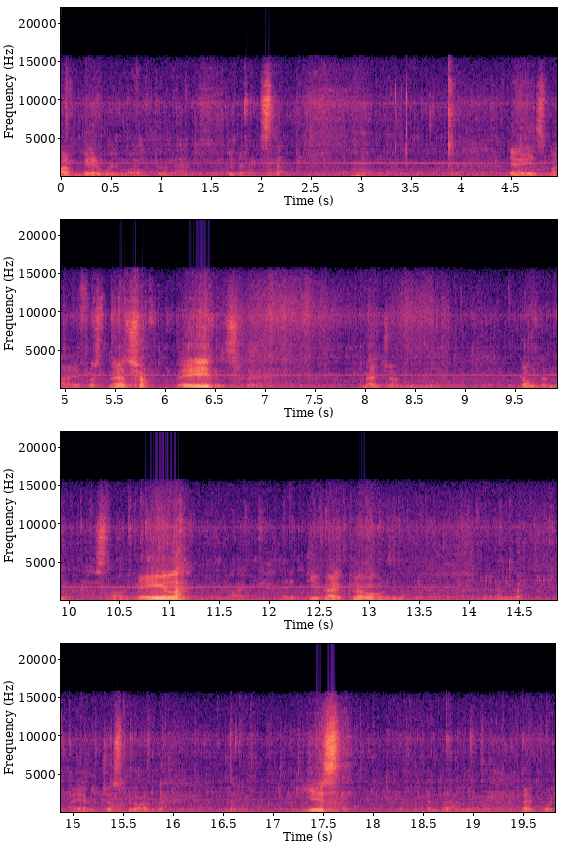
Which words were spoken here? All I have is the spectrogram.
our beer will move to the, to the next step. Here is my first batch of today. This is the Belgian Golden Strong Ale, like a Duvel clone, and I have just to add the, the yeast, and then I put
